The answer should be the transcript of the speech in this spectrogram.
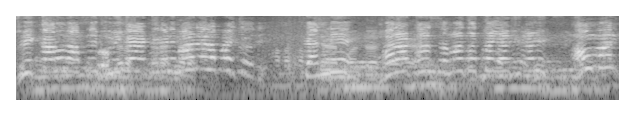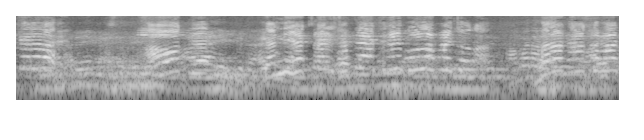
स्वीकारून आपली भूमिका या ठिकाणी मांडायला पाहिजे होती. त्यांनी मराठा समाजाचा या ठिकाणी अवमान केलेला आहे. अहो ते त्यांनी एक तरी शब्द या ठिकाणी बोलला पाहिजे होता. मराठा समाज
